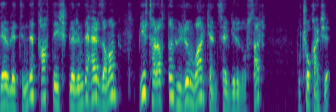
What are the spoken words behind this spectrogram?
devletinde taht değişiklerinde her zaman bir tarafta hüzün varken sevgili dostlar bu çok acı.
